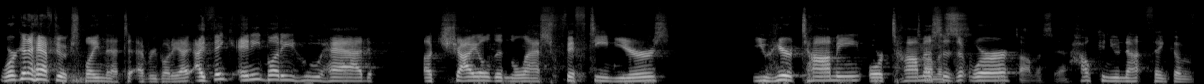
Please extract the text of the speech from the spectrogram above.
We're going to have to explain that to everybody. I, I think anybody who had a child in the last 15 years, you hear Tommy or Thomas, as it were. Thomas, yeah. How can you not think of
